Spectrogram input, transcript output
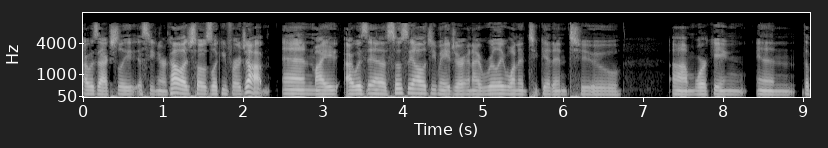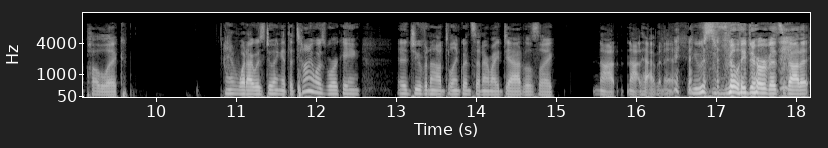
I was actually a senior in college, so I was looking for a job. And my, I was in a sociology major and I really wanted to get into um, working in the public. And what I was doing at the time was working in a juvenile delinquent center. My dad was like, not not having it. He was really nervous about it.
